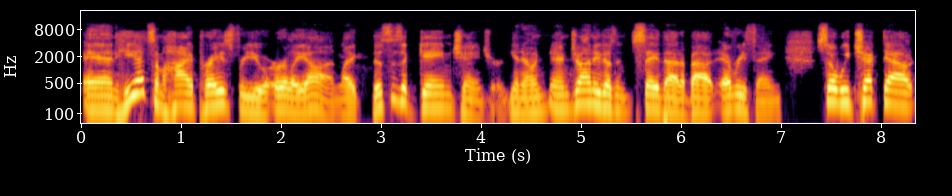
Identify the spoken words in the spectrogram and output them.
And he had some high praise for you early on, like this is a game changer, you know. And, and Johnny doesn't say that about everything. So we checked out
